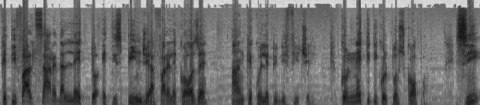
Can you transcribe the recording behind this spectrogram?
che ti fa alzare dal letto e ti spinge a fare le cose, anche quelle più difficili. Connettiti col tuo scopo, sii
